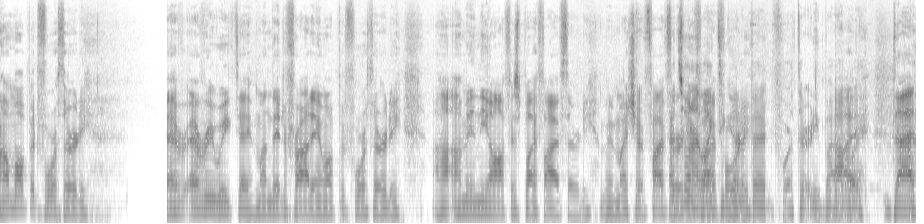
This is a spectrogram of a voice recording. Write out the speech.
I'm up at 4:30 every, every weekday, Monday to Friday. I'm up at 4:30. Uh, I'm in the office by 5:30. I'm in my chair 5:30. That's when I like to go to bed. 4:30 by the I, way. that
